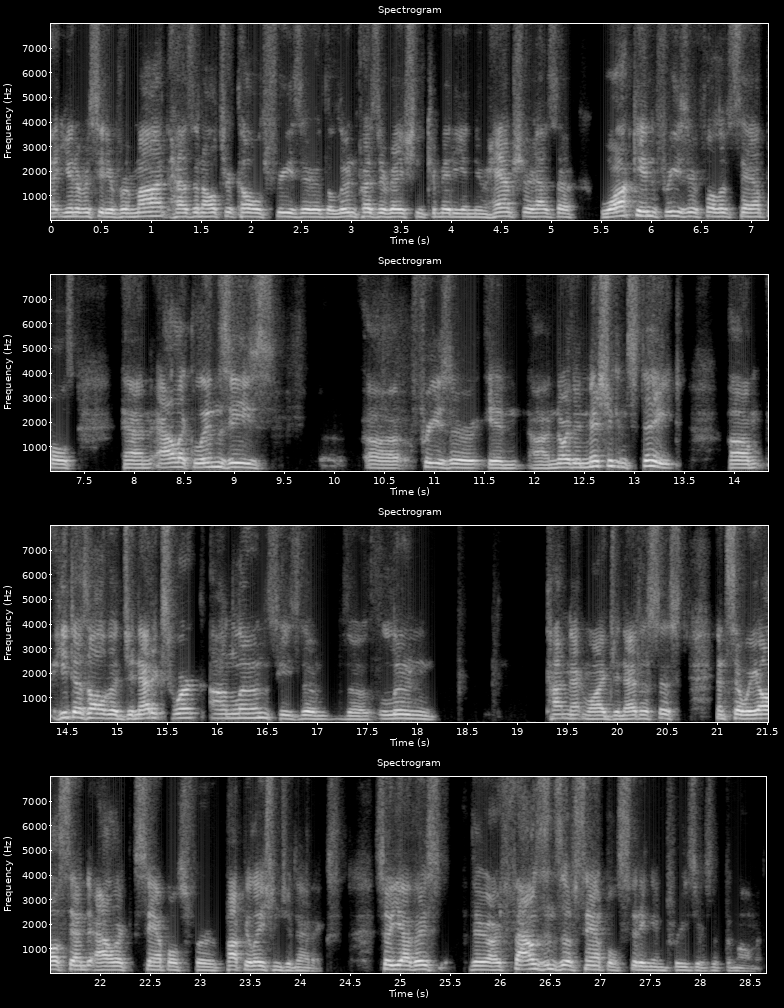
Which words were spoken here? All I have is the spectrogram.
at University of Vermont has an ultra cold freezer. The Loon Preservation Committee in New Hampshire has a walk-in freezer full of samples. And Alec Lindsay's uh, freezer in uh, Northern Michigan State um, he does all the genetics work on loons. He's the, the loon continent-wide geneticist. And so we all send Alec samples for population genetics. So yeah, there's, there are thousands of samples sitting in freezers at the moment.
